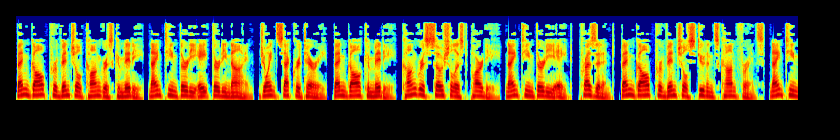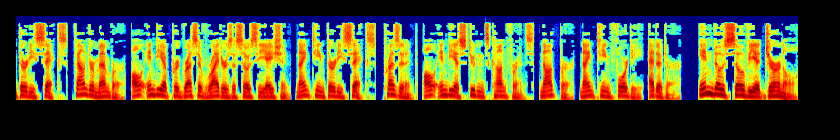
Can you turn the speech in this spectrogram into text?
Bengal Provincial Congress Committee, 1938–39, Joint Secretary, Bengal Committee, Congress Socialist Party, 1938, President, Bengal Provincial Students' Conference, 1936, Founder Member, All India Progressive Writers Association, 1936, President, All India Students' Conference, Nagpur, 1940, Editor. Indo-Soviet Journal.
